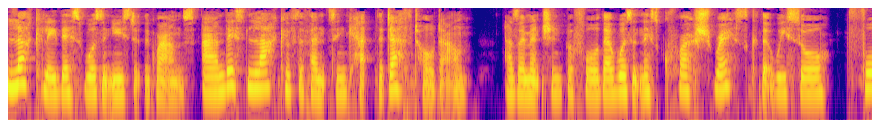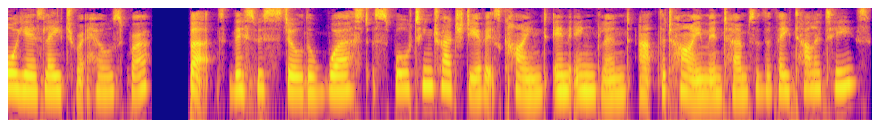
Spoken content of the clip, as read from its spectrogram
Luckily, this wasn't used at the grounds, and this lack of the fencing kept the death toll down. As I mentioned before, there wasn't this crush risk that we saw four years later at Hillsborough, but this was still the worst sporting tragedy of its kind in England at the time in terms of the fatalities.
